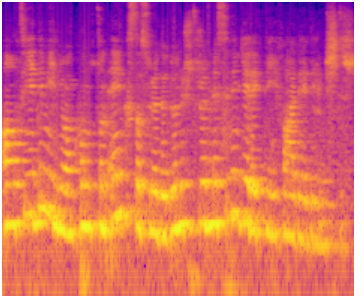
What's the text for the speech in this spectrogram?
6-7 milyon konutun en kısa sürede dönüştürülmesinin gerektiği ifade edilmiştir.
